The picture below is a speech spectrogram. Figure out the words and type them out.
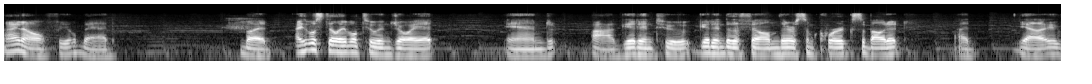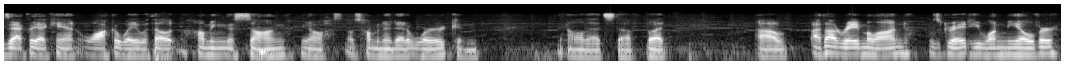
I know, feel bad, but I was still able to enjoy it and uh, get into get into the film. There are some quirks about it. Uh, yeah, exactly. I can't walk away without humming this song. You know, I was humming it at work and and all that stuff. But uh, I thought Ray Milland was great. He won me over.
